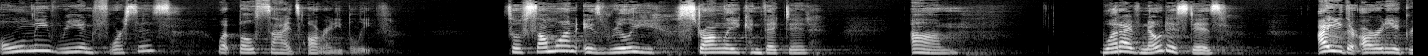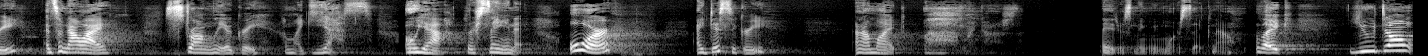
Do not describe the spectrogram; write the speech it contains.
only reinforces what both sides already believe. So if someone is really strongly convicted, um, what I've noticed is I either already agree, and so now I strongly agree. I'm like, yes, oh yeah, they're saying it. Or I disagree, and I'm like, oh my gosh, they just make me more sick now. Like, you don't,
